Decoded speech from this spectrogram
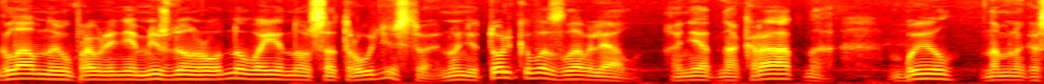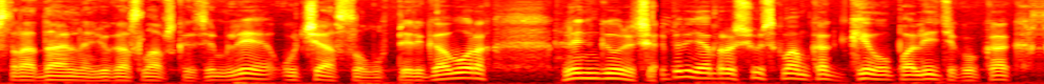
Главное управление международного военного сотрудничества, но не только возглавлял, а неоднократно был на многострадальной югославской земле, участвовал в переговорах. Леонид Георгиевич, теперь я обращусь к вам как к геополитику, как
